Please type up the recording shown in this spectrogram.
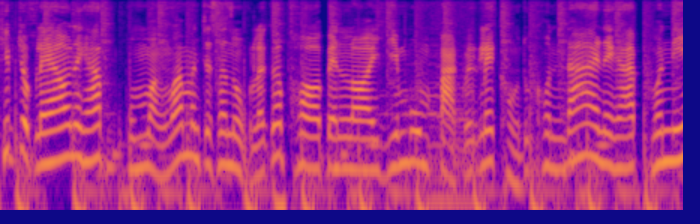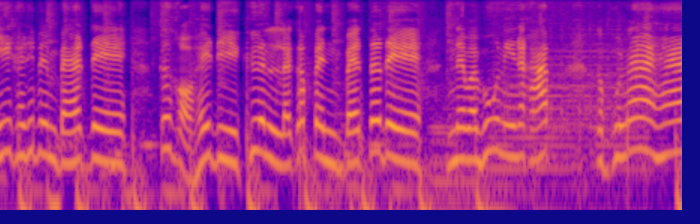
คลิปจบแล้วนะครับ ผมหวังว่ามันจะสนุกแล้วก็พอเป็นรอยยิ้มมุมปากเล็กๆ ของทุกคนได้นะครับ วันนี้ใครที่เป็นแบดเดย์ก็ขอให้ดีขึ้นแล้วก็เป็นเบ t เตอร์เดย์ในวันพรุ่งนี้นะครับขอบคุณมากฮะ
